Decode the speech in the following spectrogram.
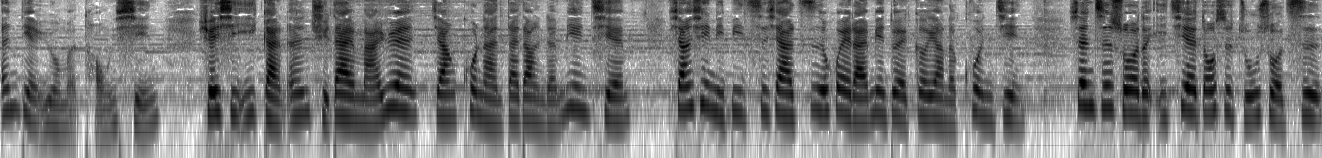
恩典与我们同行。学习以感恩取代埋怨，将困难带到你的面前，相信你必赐下智慧来面对各样的困境。深知所有的一切都是主所赐，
